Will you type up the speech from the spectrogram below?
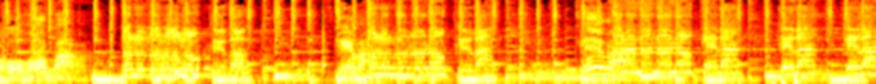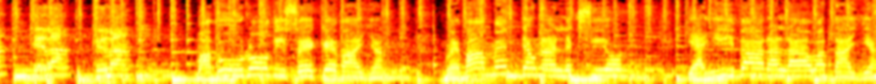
¡Ojopa! No, no, no, no, no, que va. ¿Qué va? No, no, no, no, no, que va. ¿Qué va? No, no, no, no, que va, que va, que va, que va, que va. Maduro dice que vayan nuevamente a una elección, que allí dará la batalla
